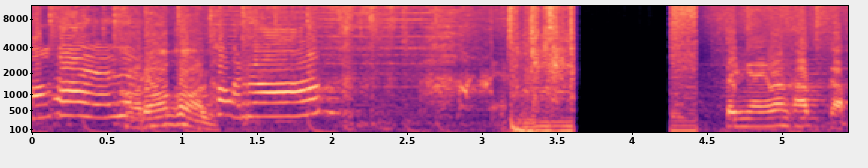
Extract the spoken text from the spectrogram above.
ร้องไห้แล้วขอร้องก่อน ขอร้อง เป็นไงบ้างครับกับ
